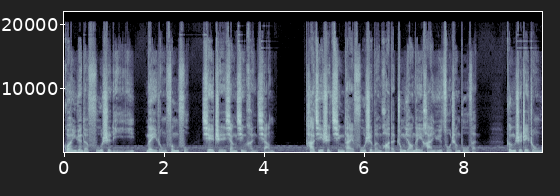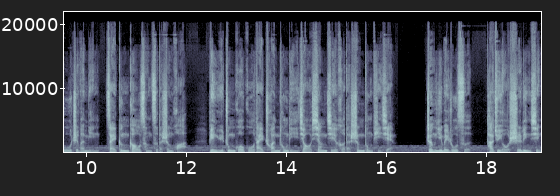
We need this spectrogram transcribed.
官员的服饰礼仪内容丰富且指向性很强，它既是清代服饰文化的重要内涵与组成部分，更是这种物质文明在更高层次的升华，并与中国古代传统礼教相结合的生动体现。正因为如此，它具有时令性、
